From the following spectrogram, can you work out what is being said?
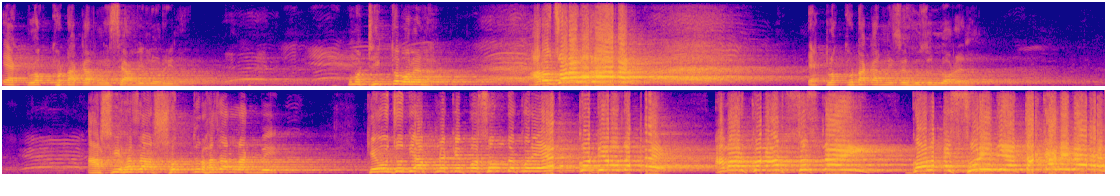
এক লক্ষ টাকার নিচে আমি লড়ি না। তোমার ঠিক তো বলে না। আরও জোরে বলেন। এক লক্ষ টাকার নিচে হুজুর লড়ে না। আশি হাজার, সত্তর হাজার লাগবে। কেউ যদি আপনাকে পছন্দ করে এক কোটিও দেয়, আমার কোন আফসোস নেই। গলায় ছড়ি দিয়ে টাকা নেবেন।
